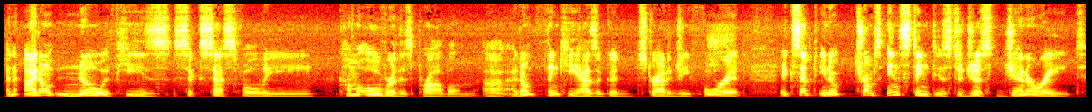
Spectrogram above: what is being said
And I don't know if he's successfully come over this problem. Uh, I don't think he has a good strategy for it, except, you know, Trump's instinct is to just generate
